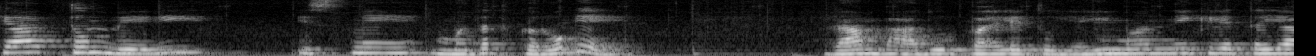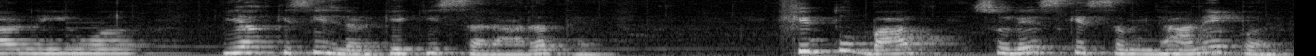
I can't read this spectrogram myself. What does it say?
क्या तुम मेरी इसमें मदद करोगे? राम बहादुर पहले तो यही मानने के लिए तैयार नहीं हुआ। यह किसी लड़के की शरारत है। किंतु बाद सुरेश के समझाने पर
